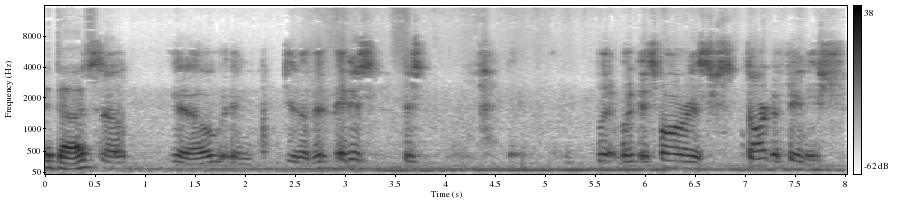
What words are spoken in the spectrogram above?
It does. So, you know, and you know, it is But but as far as start to finish,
